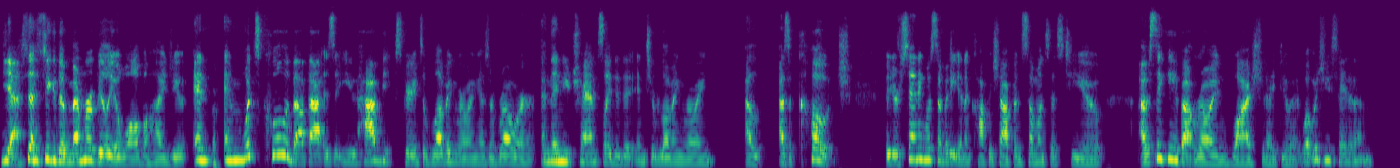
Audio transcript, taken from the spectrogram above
yes i think the memorabilia wall behind you and and what's cool about that is that you have the experience of loving rowing as a rower and then you translated it into loving rowing as a coach, you're standing with somebody in a coffee shop and someone says to you, I was thinking about rowing. Why should I do it? What would you say to them?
